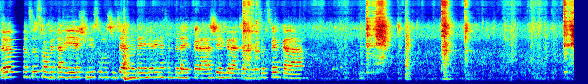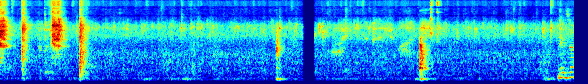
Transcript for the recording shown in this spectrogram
सर्वांचं स्वागत आहे. अश्विनी सोमशी चॅनलमध्ये नवीन असेल तर लाईक करा शेअर करा चॅनलला सबस्क्राईब करा नीट जा.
